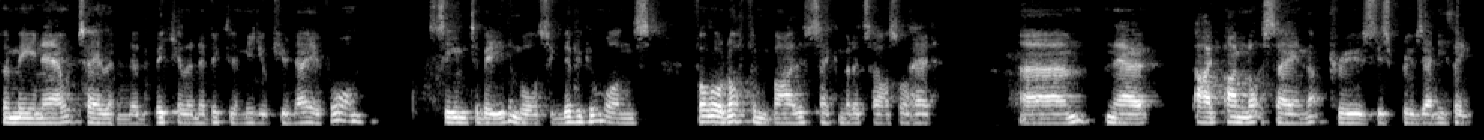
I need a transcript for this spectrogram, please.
For me now, talar navicular, navicular medial cuneiform seem to be the more significant ones, followed often by the second metatarsal head. Um, now, I, I'm not saying that proves this proves anything,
